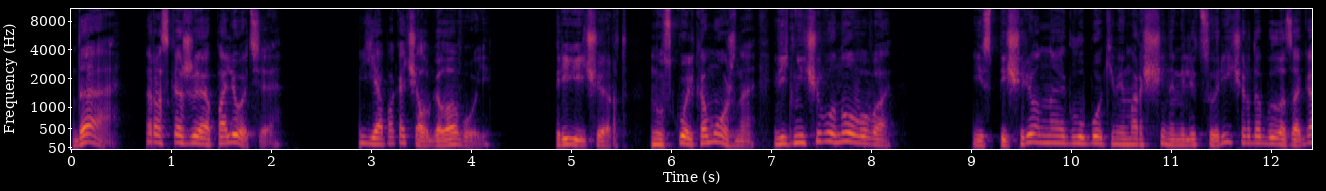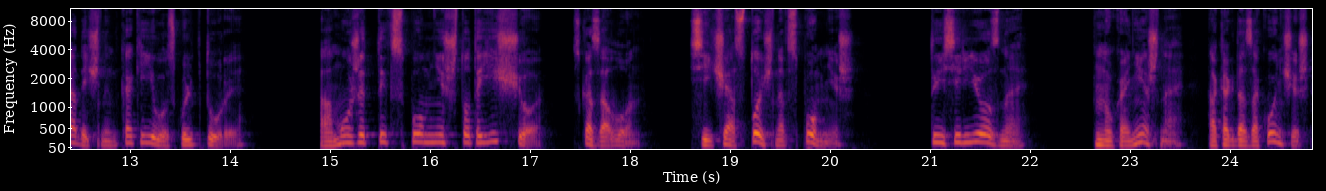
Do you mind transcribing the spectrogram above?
Да, расскажи о полете. Я покачал головой. Ричард, ну сколько можно, ведь ничего нового... Испещренное глубокими морщинами лицо Ричарда было загадочным, как и его скульптуры. «А может, ты вспомнишь что-то еще?» – сказал он. «Сейчас точно вспомнишь. «Ты серьезно?» «Ну, конечно. А когда закончишь,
